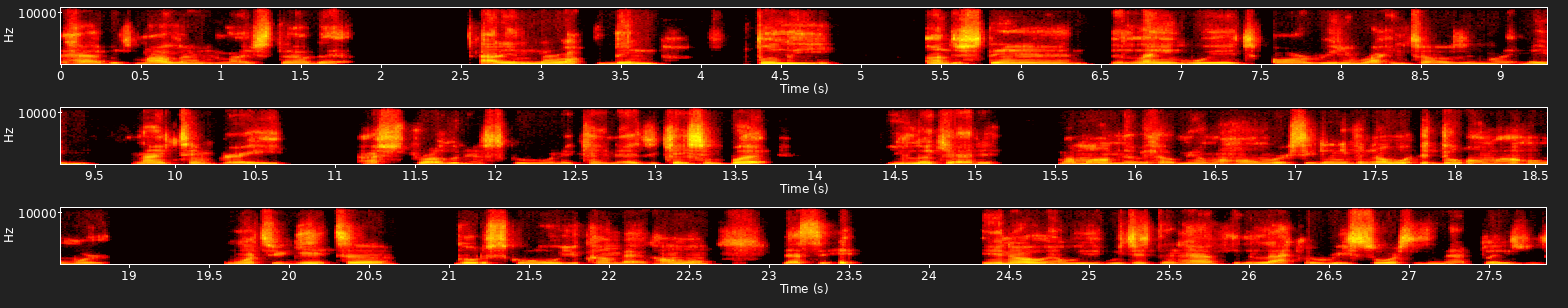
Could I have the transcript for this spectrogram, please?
habits, my learning lifestyle that I didn't know, didn't fully understand the language or reading writing until I was in like maybe ninth, 10th grade. I struggled in school when it came to education, but you look at it, my mom never helped me on my homework. She didn't even know what to do on my homework. Once you get to go to school, you come back home, that's it. You know, and we, we just didn't have the lack of resources in that place was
